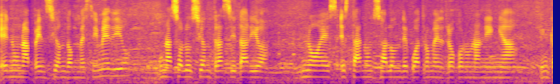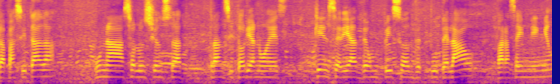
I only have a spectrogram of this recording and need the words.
en una pensión dos meses y medio, una solución transitoria no es estar en un salón de cuatro metros con una niña incapacitada, una solución tra- transitoria no es 15 días de un piso de tutelado para seis niños.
